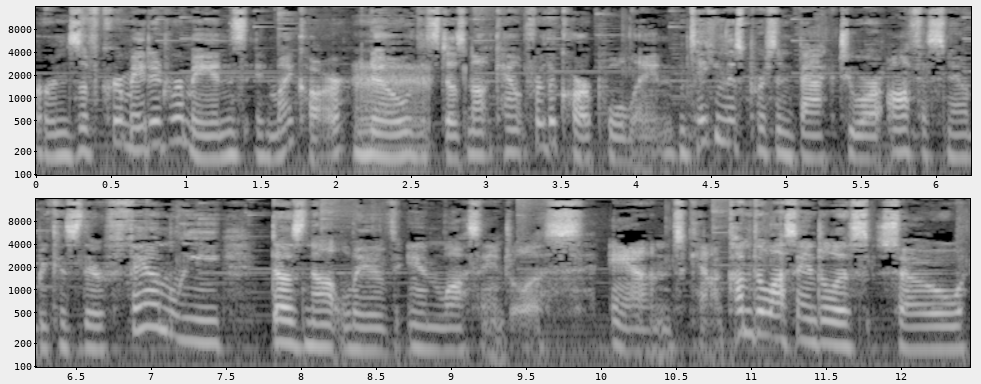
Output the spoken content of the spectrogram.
urns of cremated remains in my car. No, mm-hmm. this does not count for the carpool lane. I'm taking this person back to our office now because their family does not live in Los Angeles and cannot come to Los Angeles, so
